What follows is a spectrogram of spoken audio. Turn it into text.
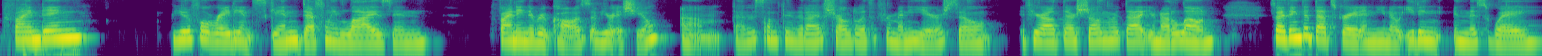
finding beautiful, radiant skin definitely lies in finding the root cause of your issue. Um, that is something that I've struggled with for many years. So if you're out there struggling with that, you're not alone. So I think that that's great. And, you know, eating in this way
